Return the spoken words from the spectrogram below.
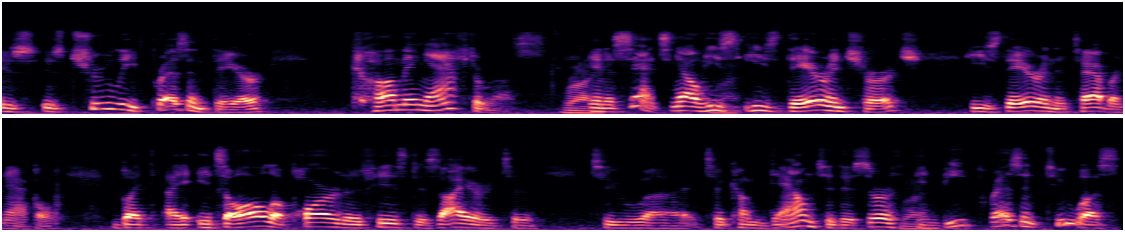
is is truly present there coming after us right. in a sense. Now he's right. he's there in church, he's there in the tabernacle, but I, it's all a part of his desire to to uh, to come down to this earth right. and be present to us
